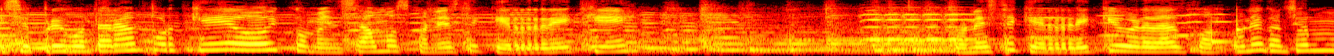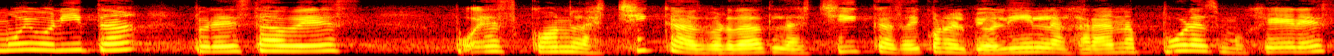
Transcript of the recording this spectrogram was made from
Y se preguntarán por qué hoy comenzamos con este que reque con este que reque, ¿verdad? Con una canción muy bonita, pero esta vez pues con las chicas, ¿verdad? Las chicas ahí con el violín, la jarana, puras mujeres,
